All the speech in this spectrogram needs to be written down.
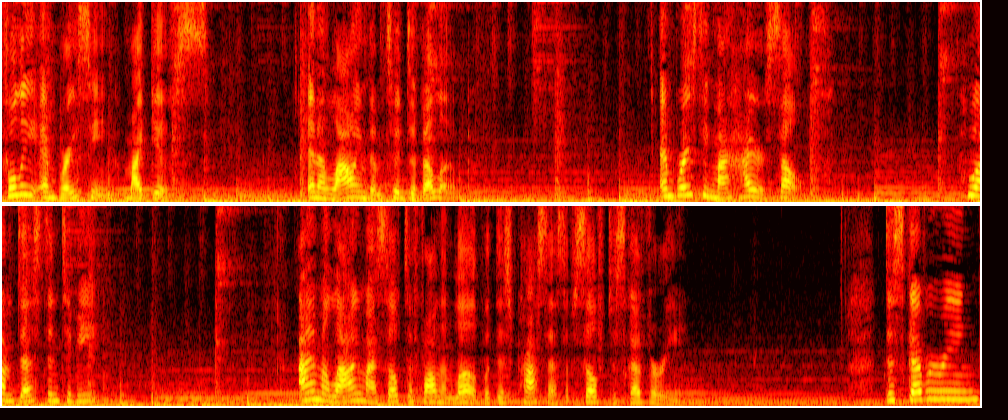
fully embracing my gifts and allowing them to develop, embracing my higher self, who I'm destined to be. I am allowing myself to fall in love with this process of self discovery. Discovering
